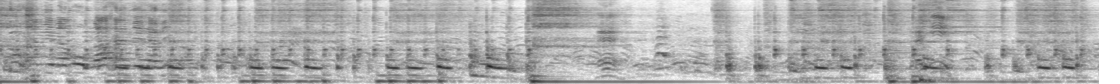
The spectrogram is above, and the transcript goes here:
သူဟန်နေနမို့ငါဟန်နေလာပြီဟဲ့အဲ့ဒီ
